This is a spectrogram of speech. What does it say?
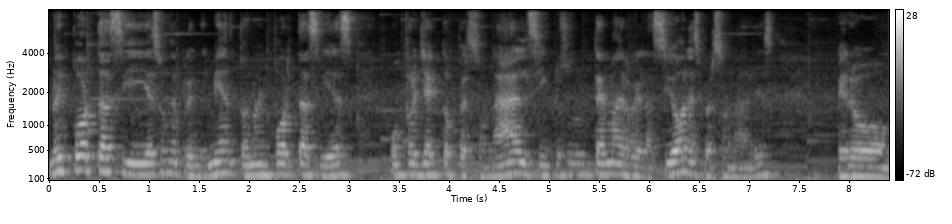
no importa si es un emprendimiento, no importa si es un proyecto personal, si incluso es un tema de relaciones personales, pero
